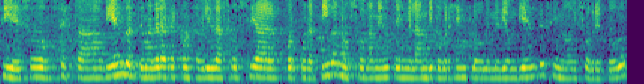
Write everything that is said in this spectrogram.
Sí, eso se está viendo, el tema de la responsabilidad social corporativa, no solamente en el ámbito, por ejemplo, de medio ambiente, sino y sobre todo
